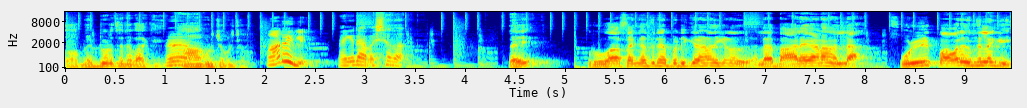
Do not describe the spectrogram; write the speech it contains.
ഓ ബ്ലഡ് കൊടുത്തന്നെ ബാക്കി. ആ. കുടിച്ചോ കുടിച്ചോ. മാറിയില്ലേ? ഭയങ്കര അവശത. ഡേ കുറുവാ സംഘത്തിനെ പിടിക്കാനാണ് നിൽക്കുന്നത്. അല്ല ബാല കാണാനല്ല. ഫുൾ പവർ നിന്നില്ലെങ്കിൽ.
